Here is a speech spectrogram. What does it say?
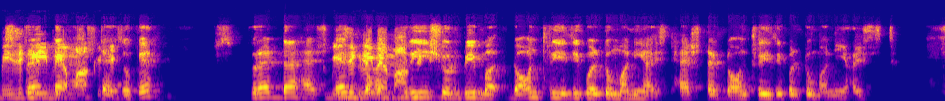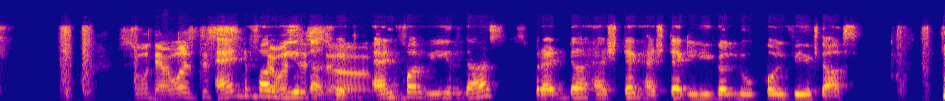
Basically, spread we are marketing. hashtags okay spread the hashtag Basically, we are don 3 should be don 3 is equal to money heist hashtag don 3 is equal to money heist So there was this. And for Veerdas, this, wait, uh, and for Veerdas, spread the hashtag hashtag legal loophole Veerdas.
